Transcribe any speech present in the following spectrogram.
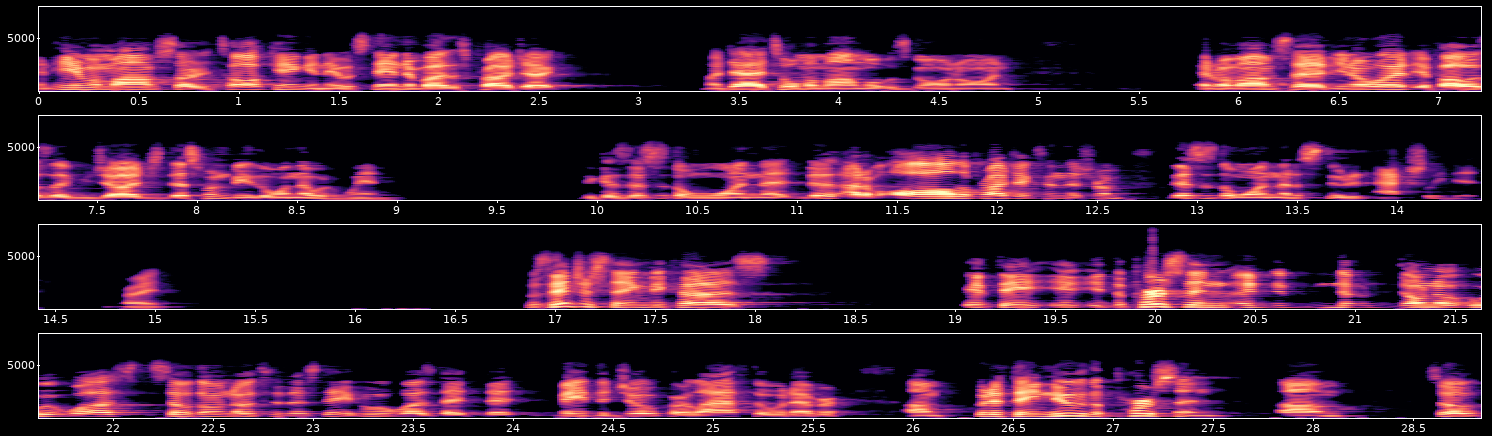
And he and my mom started talking, and they were standing by this project. My dad told my mom what was going on. And my mom said, You know what? If I was a judge, this would be the one that would win. Because this is the one that, out of all the projects in this room, this is the one that a student actually did, right? It was interesting because if they, if the person, uh, don't know who it was, still don't know to this day who it was that, that made the joke or laughed or whatever, um, but if they knew the person, um, so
